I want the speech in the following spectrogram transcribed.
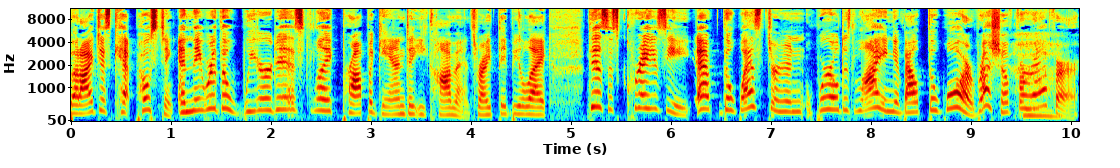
but I just kept posting and they were the weirdest, like propaganda y comments, right? They'd be like, this is crazy. The Western world is lying about the war, Russia forever.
